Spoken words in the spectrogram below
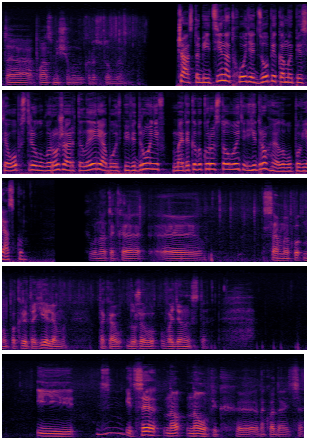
та плазми, що ми використовуємо. Часто бійці надходять з опіками після обстрілу ворожої артилерії або впівдронів. Медики використовують гідрогелеву пов'язку. Вона така е, саме ну, покрита гелем, така дуже водяниста. І, і це на, на опік е, накладається.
